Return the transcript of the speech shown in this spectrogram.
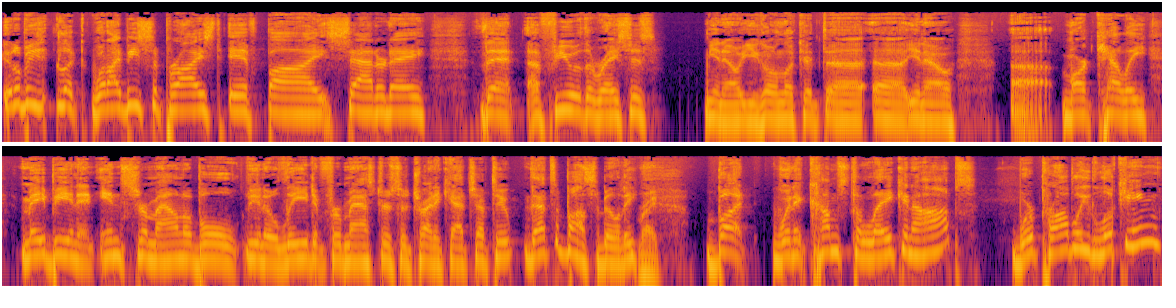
it'll be, look, would I be surprised if by Saturday that a few of the races, you know, you go and look at, uh, uh, you know, uh, Mark Kelly may be in an insurmountable, you know, lead for Masters to try to catch up to. That's a possibility. Right. But when it comes to Lake and Hobbs, we're probably looking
